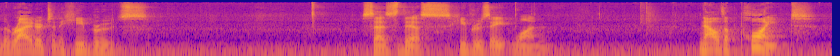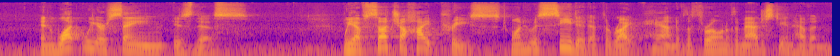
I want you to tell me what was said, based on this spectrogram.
The writer to the Hebrews says this Hebrews 8 1. Now, the point in what we are saying is this we have such a high priest, one who is seated at the right hand of the throne of the majesty in heaven,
